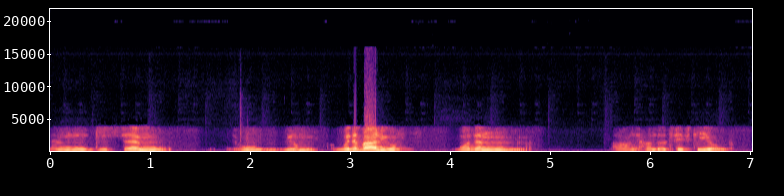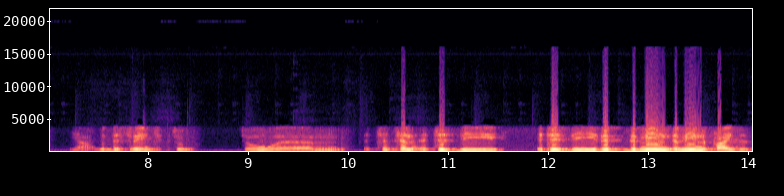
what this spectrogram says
And just um, you know, with a value of more than around 150 or yeah, with this range. So so um, it's, it's it is the it is the, the, the main the main prizes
